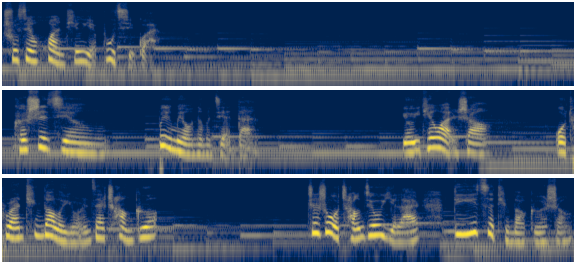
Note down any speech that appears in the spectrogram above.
出现幻听也不奇怪。可事情并没有那么简单。有一天晚上，我突然听到了有人在唱歌，这是我长久以来第一次听到歌声，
